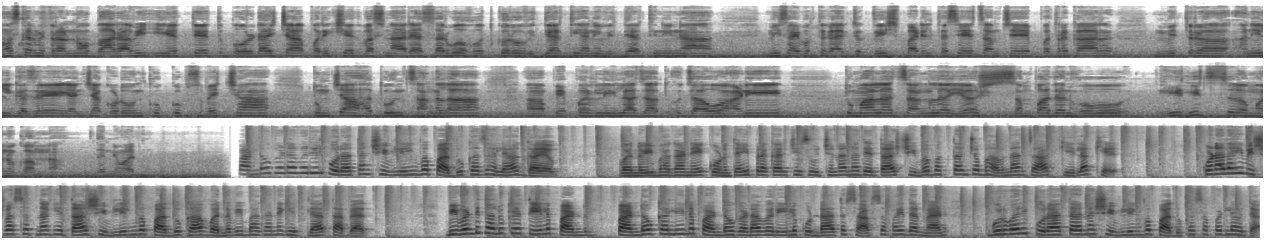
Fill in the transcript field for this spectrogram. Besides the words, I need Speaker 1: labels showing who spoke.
Speaker 1: नमस्कार मित्रांनो बारावी इयत्तेत बोर्डाच्या परीक्षेत बसणाऱ्या सर्व होतकरू विद्यार्थी आणि विद्यार्थिनींना मी साईभक्त गायक जगदीश पाटील तसेच आमचे पत्रकार मित्र अनिल गजरे यांच्याकडून खूप खूप शुभेच्छा. तुमच्या हातून चांगला पेपर लिहिला जात जावं आणि तुम्हाला चांगलं यश संपादन होवो ही हीच मनोकामना. धन्यवाद.
Speaker 2: पांडवगडावरील पुरातन शिवलिंग व पादुका झाल्या गायब. वनविभागाने कोणत्याही प्रकारची सूचना न देता शिवभक्तांच्या भावनांचा केला खेळ. कोणालाही विश्वासात न घेता शिवलिंग व पादुका वनविभागाने घेतल्या ताब्यात. भिवंडी तालुक्यातील पांड पांडवकालीन पांडवगडावरील कुंडात साफसफाई दरम्यान गुरुवारी पुरातन शिवलिंग व पादुका सापडल्या होत्या.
